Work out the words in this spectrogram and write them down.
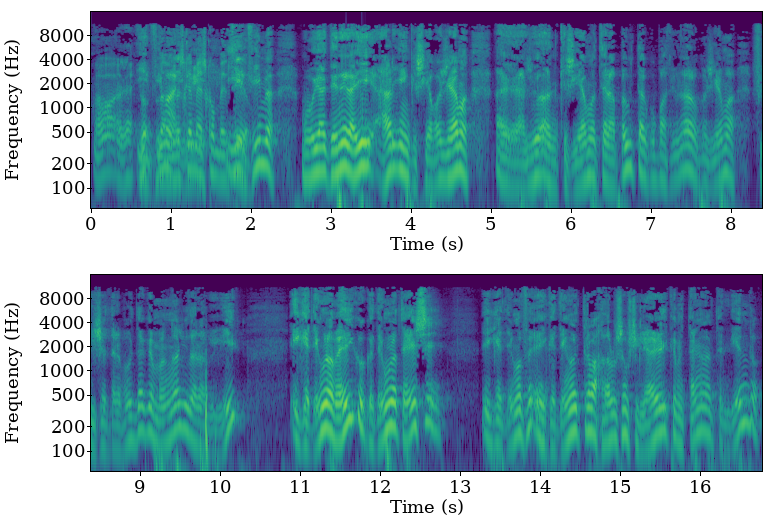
Claro. Vamos, y No, verdad es que me has convencido. Y encima voy a tener allí a alguien que se llama, se llama eh, que se llama terapeuta ocupacional o que se llama fisioterapeuta que me van a ayudar a vivir. Y que tengo una médico, que tengo una TS, y que tengo, y que tengo trabajadores auxiliares que me están atendiendo.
